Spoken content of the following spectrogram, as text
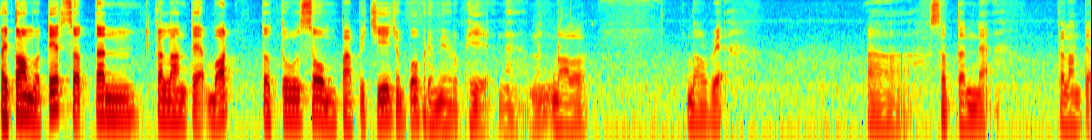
ហើយតមកទៀតសតិនកលន្តៈបតទទួលសូមបព្វជិចំពោះព្រះមេរុភិណាហ្នឹងដល់ ដល់វគ្គអឺសតិនកកលន្តៈ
